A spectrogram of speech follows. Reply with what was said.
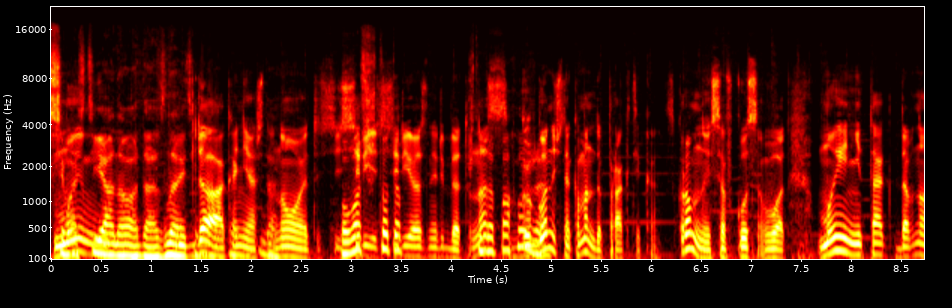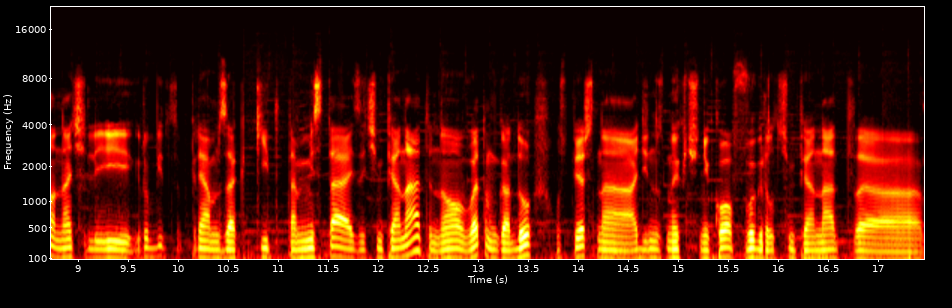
Севастьянова, Мы... да, знаете. Да, да конечно, да. но это У вас серьезные ребята. У нас похоже? гоночная команда практика, скромная и со вкусом. Вот. Мы не так давно начали рубиться прям за какие-то там места и за чемпионаты, но в этом году успешно один из моих учеников выиграл чемпионат э,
